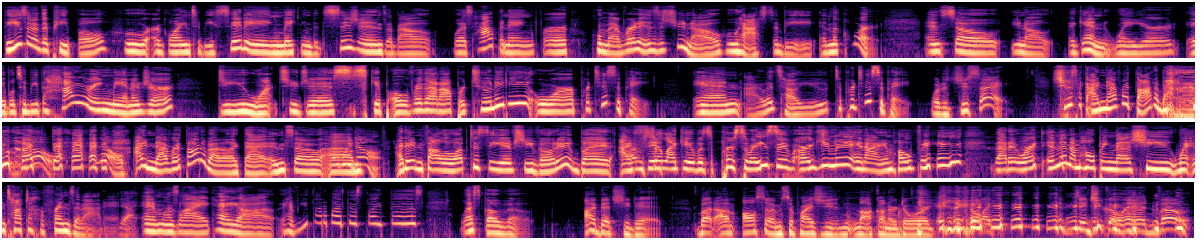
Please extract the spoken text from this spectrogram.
these are the people who are going to be sitting making the decisions about what's happening for whomever it is that you know who has to be in the court. And so, you know, again, when you're able to be the hiring manager, do you want to just skip over that opportunity or participate? And I would tell you to participate. What did you say? She was like, I never thought about it like no, that. No. I never thought about it like that. And so um, no, we um, don't. I didn't follow up to see if she voted, but I I'm feel like it was a persuasive argument and I am hoping that it worked. And then I'm hoping that she went and talked to her friends about it yeah. and was like, hey, y'all, have you thought about this like this? Let's go vote. I bet she did. But I'm also I'm surprised you didn't knock on her door and go like, "Did you go ahead and vote?"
